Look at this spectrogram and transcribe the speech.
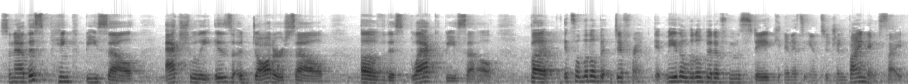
So now this pink B cell actually is a daughter cell of this black B cell, but it's a little bit different. It made a little bit of a mistake in its antigen binding site.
